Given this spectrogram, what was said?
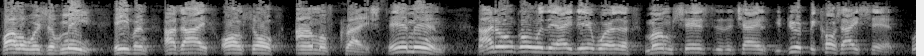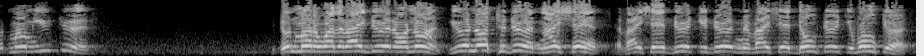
followers of me, even as I also am of Christ. Amen. I don't go with the idea where the mom says to the child, you do it because I said. But mom, you do it. It doesn't matter whether I do it or not. You're not to do it, and I said. If I said do it, you do it, and if I said don't do it, you won't do it.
